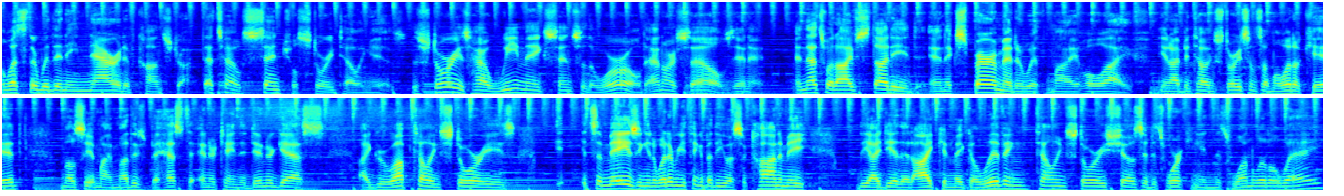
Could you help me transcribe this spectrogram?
unless they're within a narrative construct. That's how central storytelling is. The story is how we make sense of the world and ourselves in it. And that's what I've studied and experimented with my whole life. You know, I've been telling stories since I'm a little kid, mostly at my mother's behest to entertain the dinner guests. I grew up telling stories. It's amazing, you know, whatever you think about the U.S. economy, the idea that I can make a living telling stories shows that it's working in this one little way.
